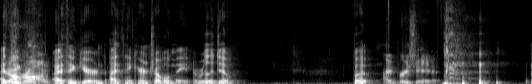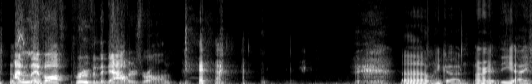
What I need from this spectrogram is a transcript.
I You're think not wrong. I think you're I think you're in trouble, mate. I really do. But I appreciate it. I live off proving the doubters wrong. oh my god. All right, the I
